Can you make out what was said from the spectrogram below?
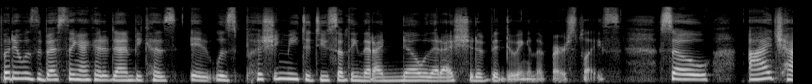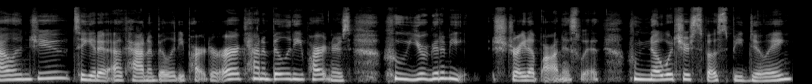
but it was the best thing I could have done because it was pushing me to do something that I know that I should have been doing in the first place. So I challenge you to get an accountability partner or accountability partners who you're going to be straight up honest with, who know what you're supposed to be doing,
